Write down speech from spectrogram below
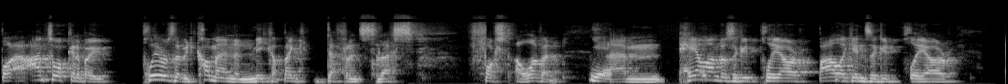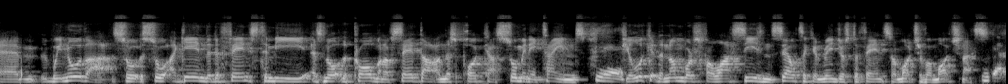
But I'm talking about players that would come in and make a big difference to this first 11. Yeah. Um, Helander's a good player. Balogun's a good player. Um, we know that. So, so again, the defence to me is not the problem. And I've said that on this podcast so many times. Yeah. If you look at the numbers for last season, Celtic and Rangers defence are much of a muchness. Yeah,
